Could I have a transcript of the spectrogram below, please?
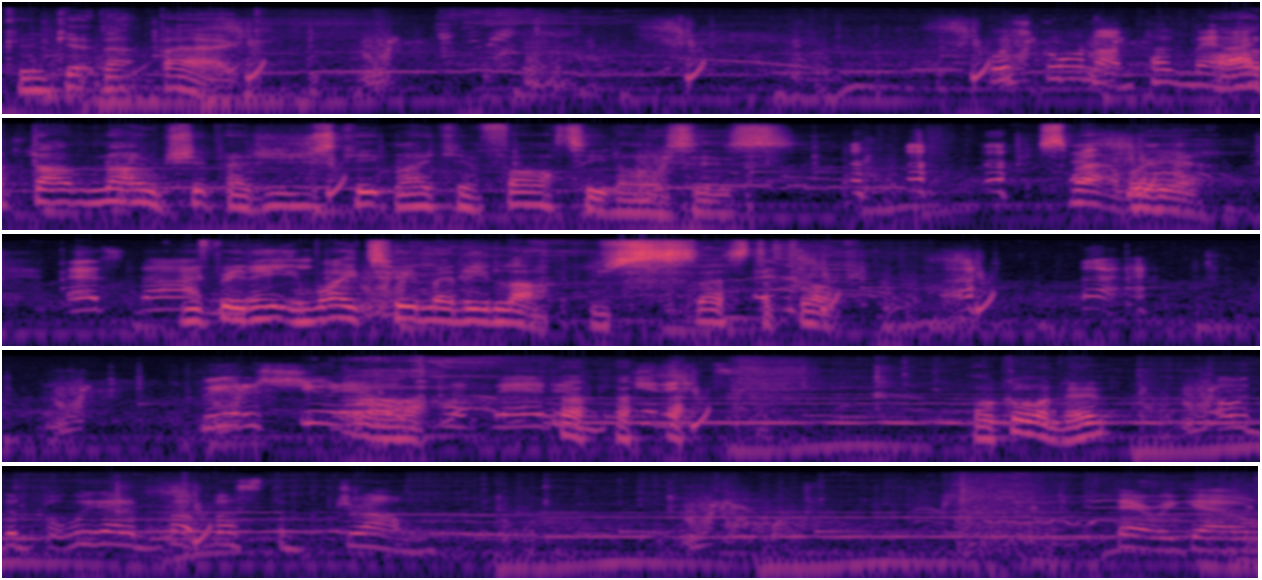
Can you get that bag? what's going on, Pugman? I I, don't know, Chiphead. You just keep making farty noises. What's the matter with you? that's not. You've been me. eating way too many lumps. That's the problem. We gotta shoot out, Pugman, and get it. Oh, go on then. Oh, the we gotta bu- bust the drum. There we go.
